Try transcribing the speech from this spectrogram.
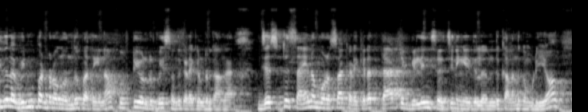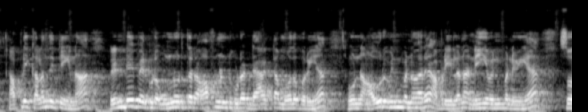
இதில் வின் பண்ணுறவங்க வந்து பார்த்தீங்கன்னா ஃபிஃப்டி ஒன் ருபீஸ் வந்து கிடைக்கின்றிருக்காங்க. ஜஸ்ட் சைன போனஸாக கிடைக்கிற தேர்ட்டி பில்லிங்ஸ் வச்சு நீங்கள் இதில் இருந்து கலந்துக்க முடியும். அப்படி கலந்துட்டிங்கன்னா ரெண்டே பேர் கூட இன்னொருத்தர் ஆப்போனண்ட் கூட டேரெக்டாக மோத போகிறீங்க ஒன்று அவர் வின் பண்ணுவார் அப்படி இல்லைனா நீங்கள் வின் பண்ணுவீங்க. ஸோ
